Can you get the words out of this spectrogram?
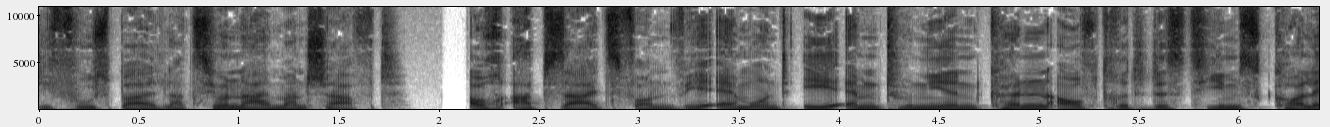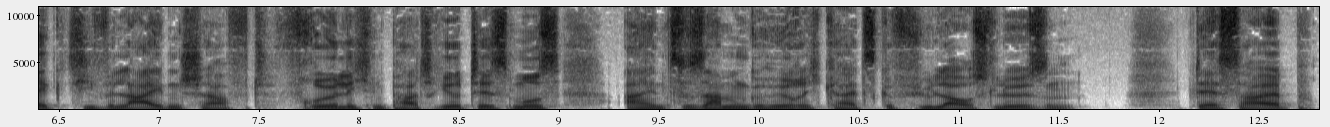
die Fußballnationalmannschaft. Auch abseits von WM- und EM-Turnieren können Auftritte des Teams kollektive Leidenschaft, fröhlichen Patriotismus, ein Zusammengehörigkeitsgefühl auslösen. Deshalb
